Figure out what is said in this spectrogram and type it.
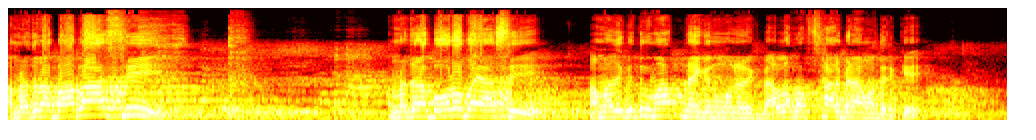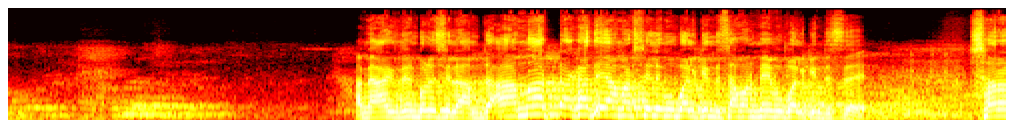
আমরা যারা বাবা আছি, আমরা যারা বড় ভাই আছি আমাদের কিন্তু মাপ নাই কিন্তু মনে রাখবেন আল্লাহ পাক না আমাদেরকে। আমি আরেকদিন বলেছিলাম যে আমার টাকা দিয়ে আমার ছেলে মোবাইল কিনতেছে, আমার মেয়ে মোবাইল কিনতেছে। সারা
